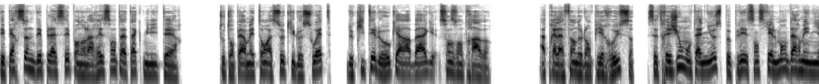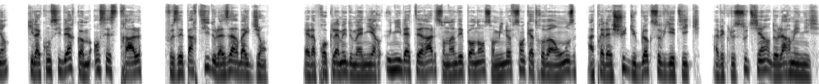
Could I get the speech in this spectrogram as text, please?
des personnes déplacées pendant la récente attaque militaire, tout en permettant à ceux qui le souhaitent de quitter le Haut-Karabagh sans entrave. Après la fin de l'Empire russe, cette région montagneuse peuplée essentiellement d'Arméniens, qui la considèrent comme ancestrale, faisait partie de l'Azerbaïdjan. Elle a proclamé de manière unilatérale son indépendance en 1991 après la chute du bloc soviétique, avec le soutien de l'Arménie.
